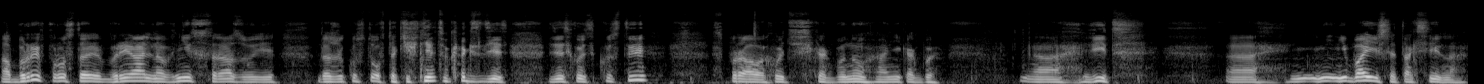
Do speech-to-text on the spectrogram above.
обрыв просто реально вниз сразу. И даже кустов таких нету, как здесь. Здесь хоть кусты справа, хоть как бы, ну, они как бы а, вид. Не, не боишься так сильно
